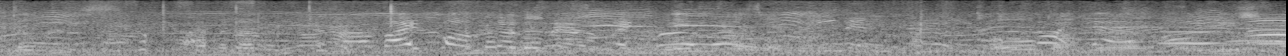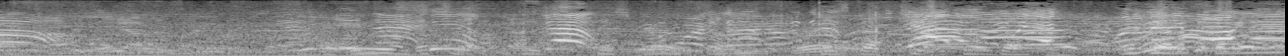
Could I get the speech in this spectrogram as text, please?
children.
